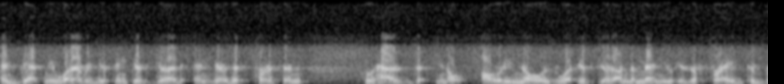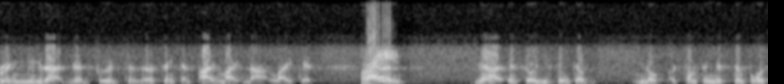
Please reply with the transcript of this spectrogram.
and get me whatever you think is good. And here, this person who has, the, you know, already knows what is good on the menu is afraid to bring me that good food because they're thinking I might not like it. right. And, yeah, and so you think of, you know, something as simple as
